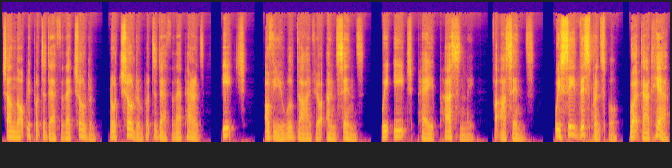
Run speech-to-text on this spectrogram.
shall not be put to death for their children, nor children put to death for their parents. Each of you will die for your own sins. We each pay personally for our sins. We see this principle worked out here.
